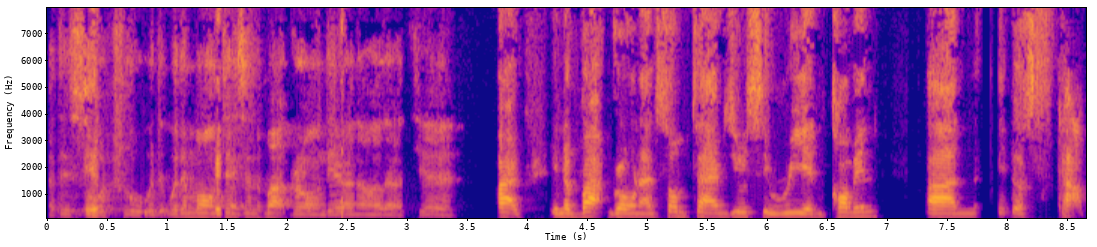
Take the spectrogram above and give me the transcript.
That is so it, true. With, with the mountains in the background there and all that, yeah. In the background, and sometimes you'll see rain coming and it just stop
